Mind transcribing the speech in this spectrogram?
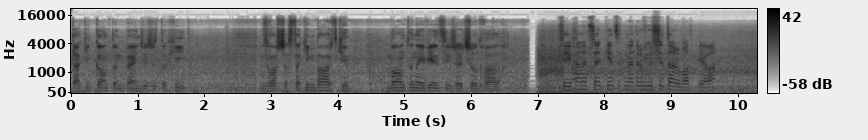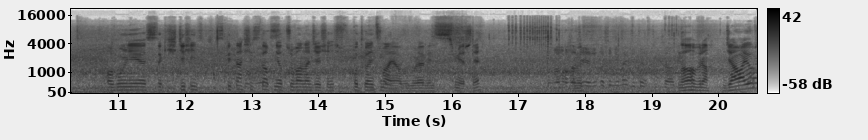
taki content będzie, że to hit. Zwłaszcza z takim Bartkiem, bo on to najwięcej rzeczy odwala. Przejechane prze- 500 metrów już się torba odpięła. Ogólnie jest jakieś 10, z 15 stopni odczuwalna 10 pod koniec maja w ogóle, więc śmiesznie. No mam nadzieję, że to się nie będzie często tak. Dobra, działa już?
